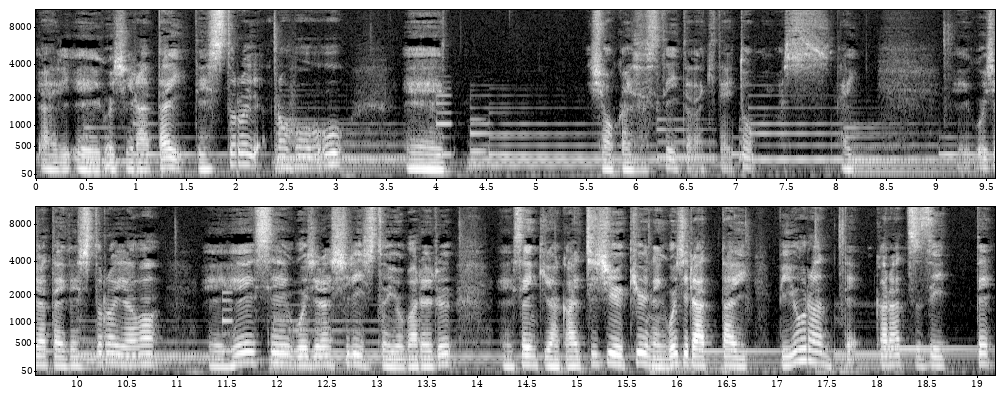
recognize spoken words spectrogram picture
やはり、えー、ゴジラ対デストロイヤーの方を、えー、紹介させていただきたいと思います。はいえー、ゴジラ対デストロイヤーは、え平成ゴジラシリーズと呼ばれる、え1989年ゴジラ対ビオランテから続いて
